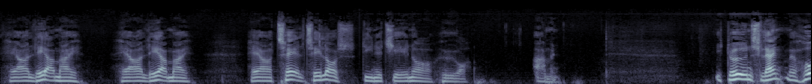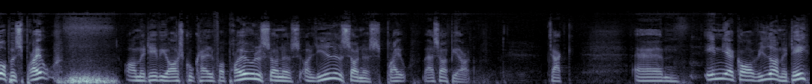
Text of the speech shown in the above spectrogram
Herre, lær mig, Herre, lær mig, Herre, tal til os, dine tjenere hører. Amen. I dødens land med håbets brev, og med det vi også kunne kalde for prøvelsernes og lidelsernes brev. Hvad så, Bjørn? Tak. Øhm, inden jeg går videre med det,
